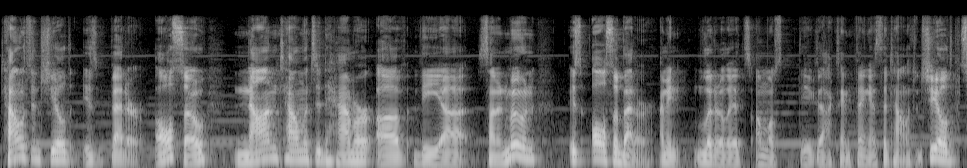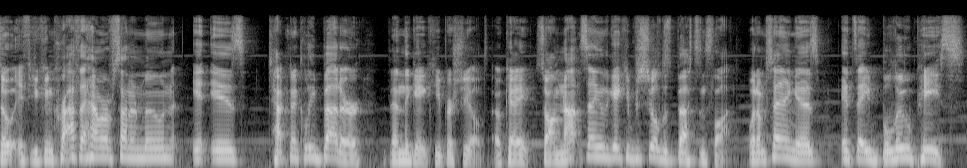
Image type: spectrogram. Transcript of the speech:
talented shield is better. Also non-talented hammer of the uh sun and moon is also better. I mean literally it's almost the exact same thing as the talented shield. So if you can craft the hammer of sun and moon it is technically better than the gatekeeper shield okay? So I'm not saying the gatekeeper shield is best in slot. What I'm saying is it's a blue piece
